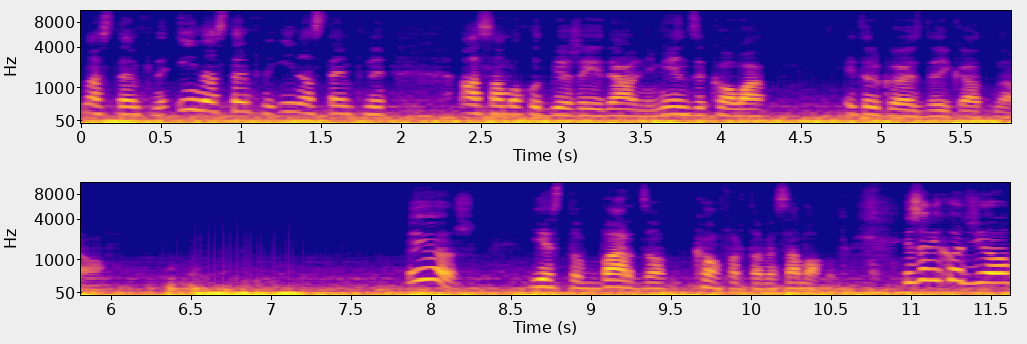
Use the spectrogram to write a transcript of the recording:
Następny i następny i następny, a samochód bierze idealnie między koła i tylko jest delikatno. I już. Jest to bardzo komfortowy samochód. Jeżeli chodzi o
